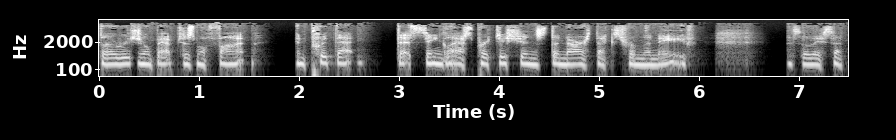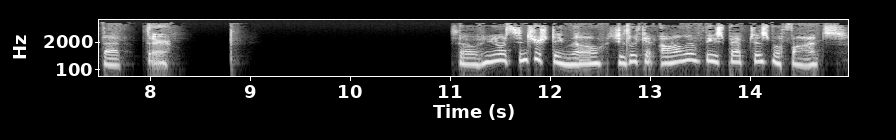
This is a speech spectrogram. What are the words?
the original baptismal font and put that that stained glass partitions the narthex from the nave. And so they set that up there. So, you know, what's interesting though, is you look at all of these baptismal fonts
